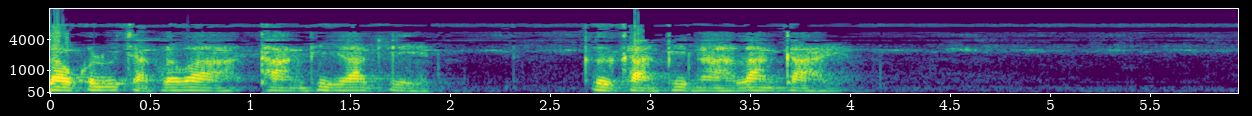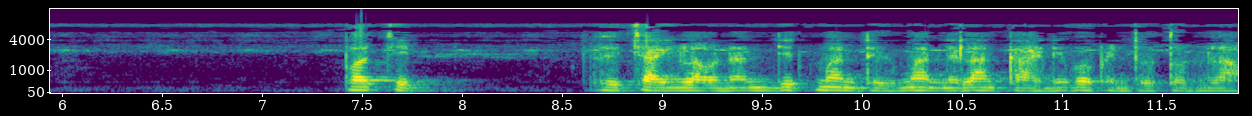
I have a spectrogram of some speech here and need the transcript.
เราก็รู้จักแล้วว่าทางที่ยากกิเลสคือการพิจารณาร่างกาย เพราะจิตหรือใจเรานั้นยึดมั่นถือมั่นในร่างกายนี้ว่าเป็นตัวตนเรา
